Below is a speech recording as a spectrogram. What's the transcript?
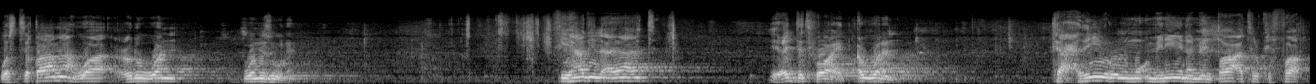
واستقامة وعلوا ونزولا. في هذه الآيات عدة فوائد. أولا تحذير المؤمنين من طاعة الكفار.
